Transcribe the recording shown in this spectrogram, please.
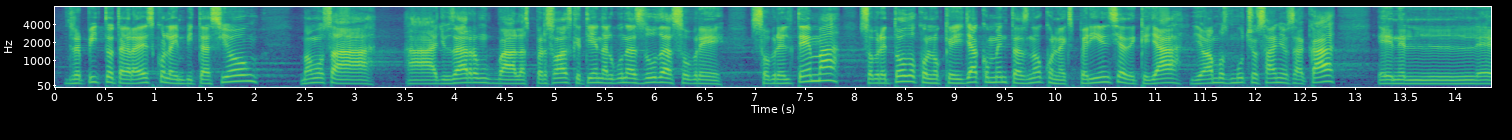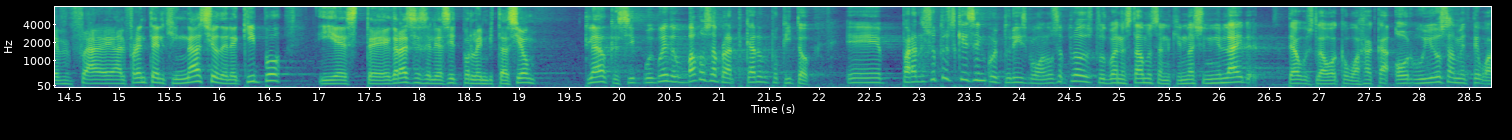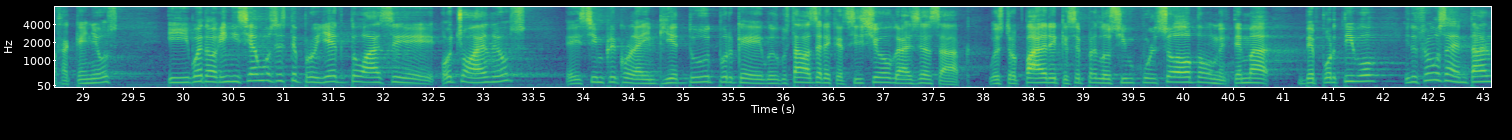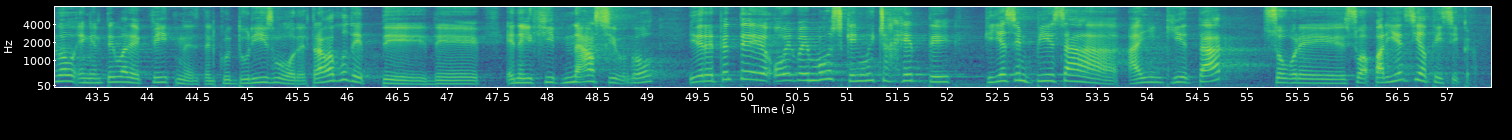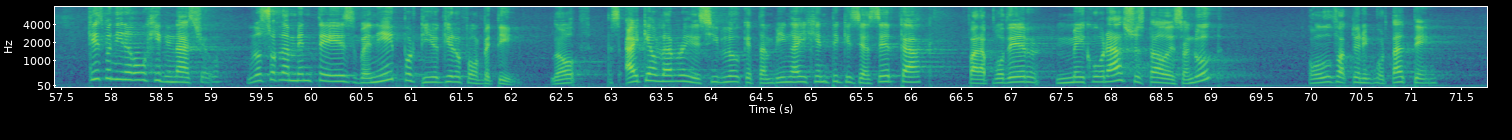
Repito, te agradezco la invitación. Vamos a, ayudar a las personas que tienen algunas dudas sobre, sobre el tema, sobre todo con lo que ya comentas, ¿no? Con la experiencia de que ya llevamos muchos años acá en el, eh, al frente del gimnasio, del equipo. Y este, gracias, Eliasit, por la invitación. Claro que sí. Pues bueno, vamos a platicar un poquito. Eh, para nosotros, ¿qué es el culturismo? Nosotros, pues bueno, estamos en el Gimnasio New Life de Aguslahuaca, Oaxaca, orgullosamente oaxaqueños. Y bueno, iniciamos este proyecto hace ocho años, eh, siempre con la inquietud porque nos gustaba hacer ejercicio, gracias a nuestro padre que siempre nos impulsó con el tema deportivo. Y nos fuimos adentrando en el tema de fitness, del culturismo, del trabajo de, de, de en el gimnasio, ¿no? Y de repente hoy vemos que hay mucha gente que ya se empieza a inquietar sobre su apariencia física. ¿Qué es venir a un gimnasio? No solamente es venir porque yo quiero competir, ¿no? Hay que hablarlo y decirlo que también hay gente que se acerca para poder mejorar su estado de salud, o un factor importante,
